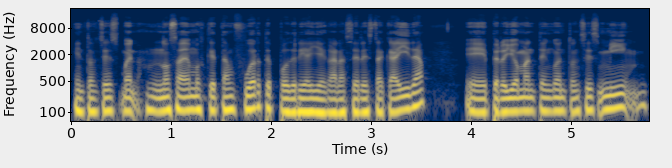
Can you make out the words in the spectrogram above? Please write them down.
Entonces, bueno, no sabemos qué tan fuerte podría llegar a ser esta caída, eh, pero yo mantengo entonces mi...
